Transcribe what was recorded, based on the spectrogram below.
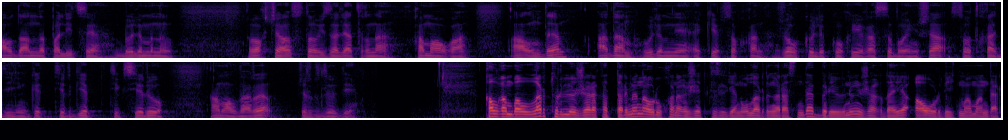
ауданында полиция бөлімінің уақытша ұстау изоляторына қамауға алынды адам өліміне әкеп соққан жол көлік оқиғасы бойынша сотқа дейінгі тергеп тексеру амалдары жүргізілуде. Қалған балалар түрлі жарақаттармен ауруханаға жеткізілген. Олардың арасында біреуінің жағдайы ауыр дейді мамандар.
